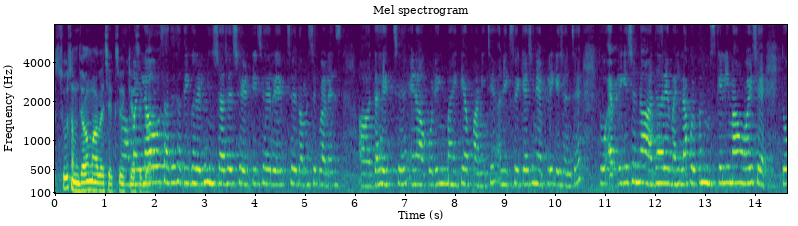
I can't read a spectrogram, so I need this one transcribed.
શું સમજાવવામાં આવે છે એકસો એક્યાસી મહિલાઓ સાથે થતી ઘરેલું હિંસા છે છેડતી છે રેપ છે ડોમેસ્ટિક વાયલેન્સ દહેજ છે એના અકોર્ડિંગ માહિતી આપવાની છે અને એકસો એક્યાસીની એપ્લિકેશન છે. તો એપ્લિકેશનના આધારે મહિલા કોઈ પણ મુશ્કેલીમાં હોય છે તો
